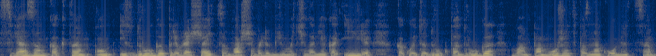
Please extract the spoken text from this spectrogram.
связан как-то, он из друга превращается в вашего любимого человека. Или какой-то друг-подруга вам поможет познакомиться.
